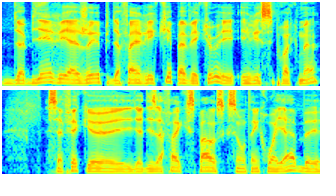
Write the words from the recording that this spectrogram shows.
de bien réagir puis de faire équipe avec eux et réciproquement. Ça fait qu'il y a des affaires qui se passent qui sont incroyables. Euh,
